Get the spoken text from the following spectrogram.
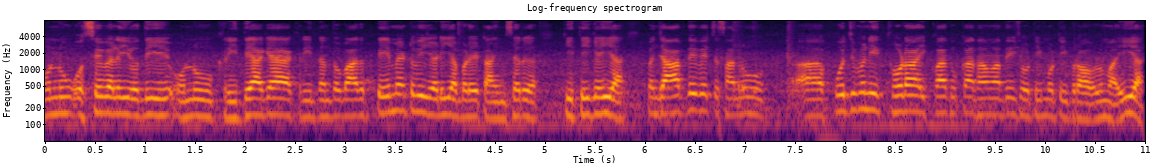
ਉਹਨੂੰ ਉਸੇ ਵੇਲੇ ਹੀ ਉਹਦੀ ਉਹਨੂੰ ਖਰੀਦਿਆ ਗਿਆ। ਖਰੀਦਣ ਤੋਂ ਬਾਅਦ ਪੇਮੈਂਟ ਵੀ ਜਿਹੜੀ ਆ ਬੜੇ ਟਾਈਮ ਸਿਰ ਕੀਤੀ ਗਈ ਆ। ਪੰਜਾਬ ਦੇ ਵਿੱਚ ਸਾਨੂੰ ਕੁਝ ਵੀ ਨਹੀਂ ਥੋੜਾ ਇੱਕਾ ਦੁੱਕਾ ਥਾਵਾਂ ਤੇ ਛੋਟੀ ਮੋਟੀ ਪ੍ਰੋਬਲਮ ਆਈ ਆ।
